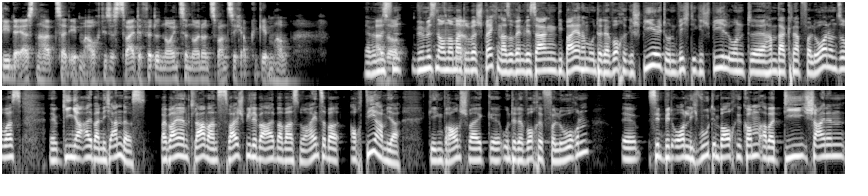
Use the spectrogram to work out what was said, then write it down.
die in der ersten Halbzeit eben auch dieses zweite Viertel 1929 abgegeben haben. Ja, wir, also, müssen, wir müssen auch nochmal ja. drüber sprechen. Also wenn wir sagen, die Bayern haben unter der Woche gespielt und wichtiges Spiel und äh, haben da knapp verloren und sowas, äh, ging ja Alba nicht anders. Bei Bayern, klar, waren es zwei Spiele, bei Alba war es nur eins, aber auch die haben ja gegen Braunschweig äh, unter der Woche verloren, äh, sind mit ordentlich Wut im Bauch gekommen, aber die scheinen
